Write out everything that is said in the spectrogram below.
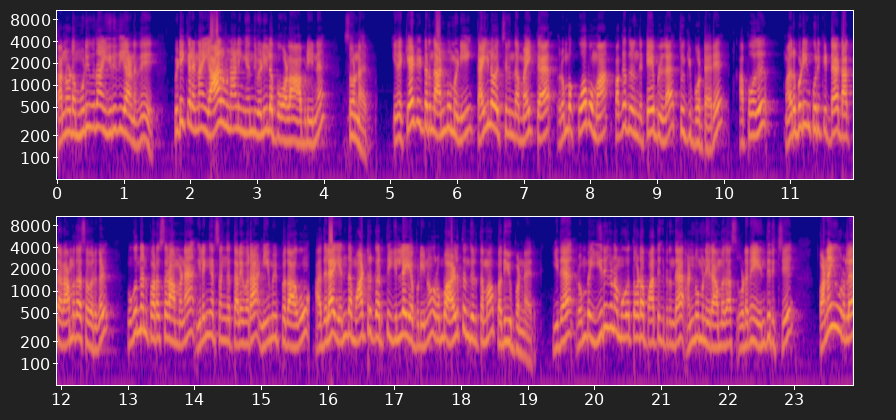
தன்னோட முடிவு தான் இறுதியானது பிடிக்கலைன்னா யார் வேணாலும் இங்கேருந்து வெளியில் போகலாம் அப்படின்னு சொன்னார். இதை கேட்டுட்டு இருந்த அன்புமணி கையில் வச்சிருந்த மைக்கை ரொம்ப கோபமாக பக்கத்தில் இருந்த டேபிளில் தூக்கி போட்டார். அப்போது மறுபடியும் குறுக்கிட்ட டாக்டர் ராமதாஸ் அவர்கள் முகுந்தன் பரசுராமனை இளைஞர் சங்க தலைவராக நியமிப்பதாகவும் அதில் எந்த மாற்று கருத்து இல்லை அப்படின்னும் ரொம்ப அழுத்தம் திருத்தமாக பதிவு பண்ணார். இதை ரொம்ப இருகின முகத்தோட பார்த்துக்கிட்டு இருந்த அன்புமணி ராமதாஸ் உடனே எந்திரிச்சு பனையூரில்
